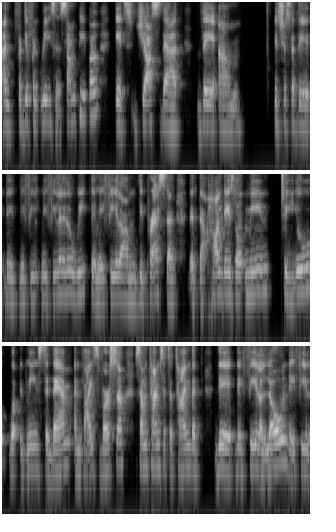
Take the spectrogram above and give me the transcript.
and for different reasons. Some people, it's just that they um it's just that they they, they feel may feel a little weak they may feel um depressed and that the holidays don't mean to you what it means to them and vice versa sometimes it's a time that they they feel alone they feel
